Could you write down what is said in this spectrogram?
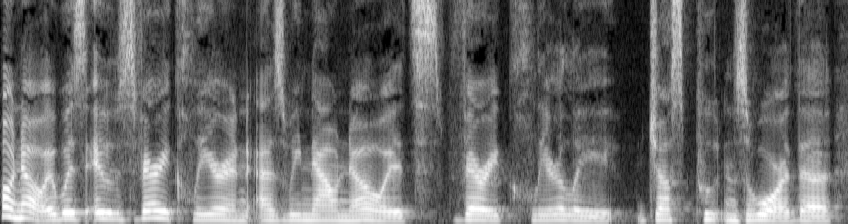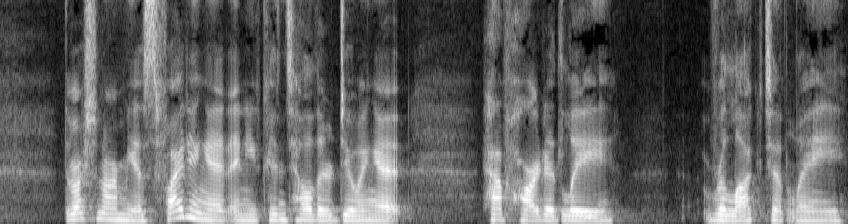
Oh no, it was it was very clear and as we now know it's very clearly just Putin's war. The the Russian army is fighting it and you can tell they're doing it half-heartedly, reluctantly,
